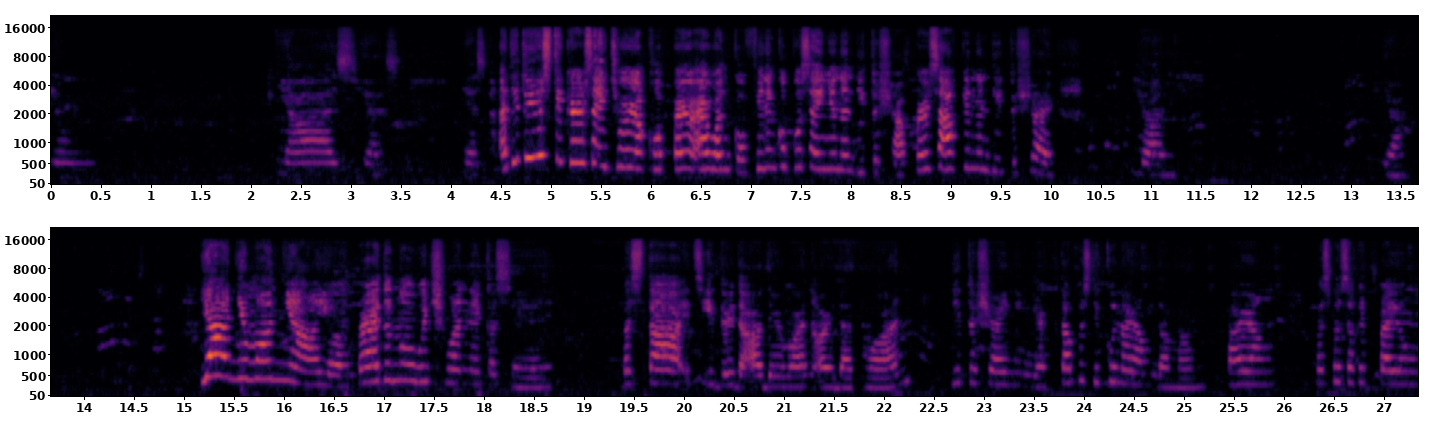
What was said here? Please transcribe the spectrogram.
Yung... Yes, yes. Yes. At ito yung sticker sa itsura ko, pero ewan ko, feeling ko po sa inyo nandito siya, pero sa akin nandito siya eh. Yan. Yeah. Yeah, pneumonia, yun. Pero I don't know which one eh kasi. Basta, it's either the other one or that one. Dito siya in-inject. Tapos di ko naramdaman. Parang, mas masakit pa yung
